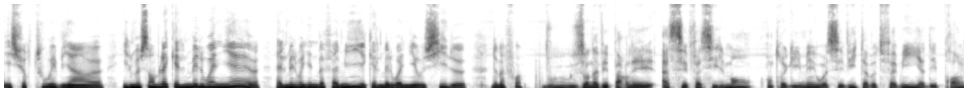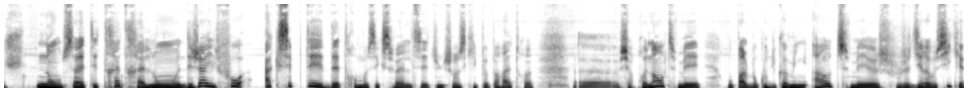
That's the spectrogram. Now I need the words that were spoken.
et surtout eh bien euh, il me semblait qu'elle m'éloignait euh, elle m'éloignait de ma famille et qu'elle m'éloignait aussi de, de ma foi. Vous en avez parlé assez facilement entre guillemets ou assez vite à votre famille, à des proches? Non, ça a été très très long. Déjà il faut accepter d'être homosexuel. C'est une chose qui peut paraître euh, surprenante, mais on parle beaucoup du coming out, mais je, je dirais aussi qu'il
